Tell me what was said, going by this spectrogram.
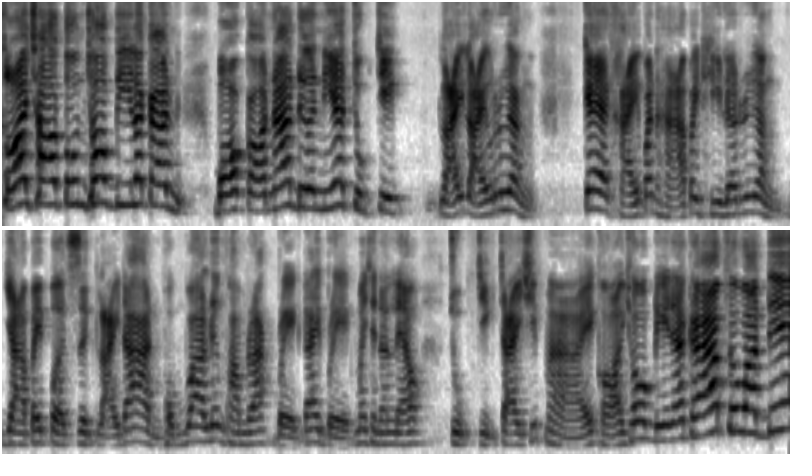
ขอให้ชาวตุลโชคดีละกัน บอกก่อนนะเดือนนี้จุกจิก หลายหลายเรื่อง แก้ไขปัญหาไปทีละเรื่อง อย่าไปเปิดศึกหลายด้าน ผมว่าเรื่องความรักเบรกได้เบรก ไม่ฉะนั้นแล้วจุกจิกใจชิบหาย ขอให้โชคดีนะครับ สวัสดี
